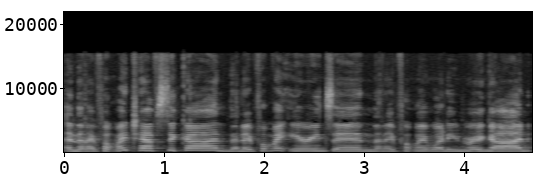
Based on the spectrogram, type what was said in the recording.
and then I put my chapstick on, then I put my earrings in, then I put my wedding ring on,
